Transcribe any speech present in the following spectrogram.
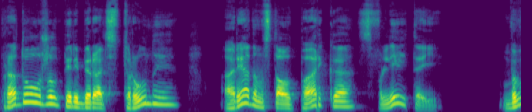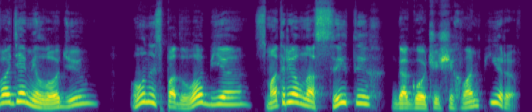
продолжил перебирать струны, а рядом стал парька с флейтой. Выводя мелодию, он из-под лобья смотрел на сытых, гогочущих вампиров.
